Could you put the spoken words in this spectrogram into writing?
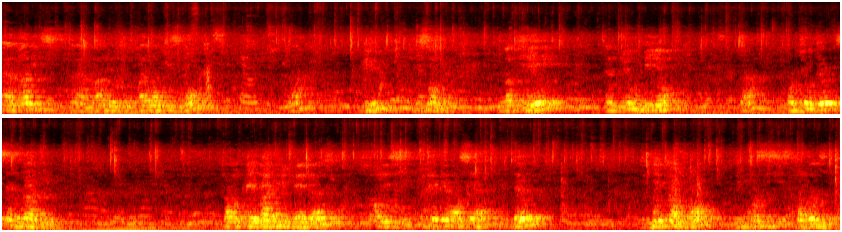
un ralentissement du, sanguin. Il va créer un tourbillon autour de cette valvule. Donc, les valvules veineuses sont les sites préférentiels de, du développement du processus thrombotique.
